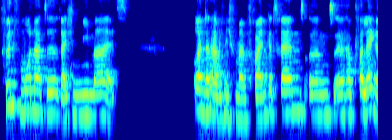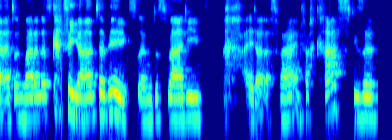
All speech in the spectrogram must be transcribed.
fünf Monate reichen niemals. Und dann habe ich mich von meinem Freund getrennt und äh, habe verlängert und war dann das ganze Jahr unterwegs. Und das war die, Alter, das war einfach krass, diese,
